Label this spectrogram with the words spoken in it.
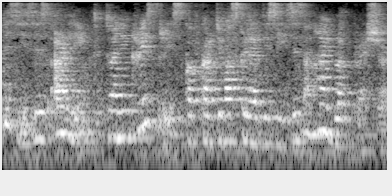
diseases are linked to an increased risk of cardiovascular diseases and high blood pressure.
